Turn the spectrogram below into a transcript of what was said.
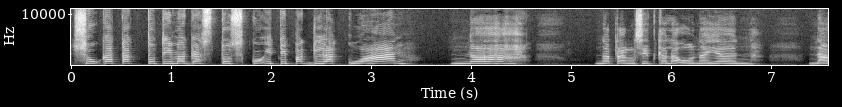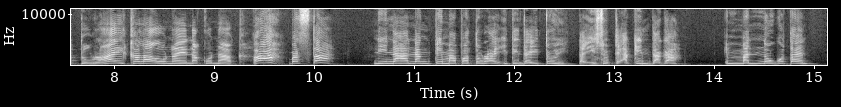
Sukatak to ti magastos ko iti paglakwan. Na, natangsit ka launa yan. Naturay ka launa yan ako nak. Ah, basta. Ni nanang ti mapaturay iti daytoy. Ta iso ti akin daga. Imanugutan.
